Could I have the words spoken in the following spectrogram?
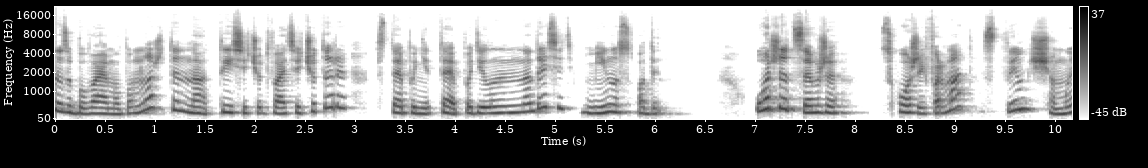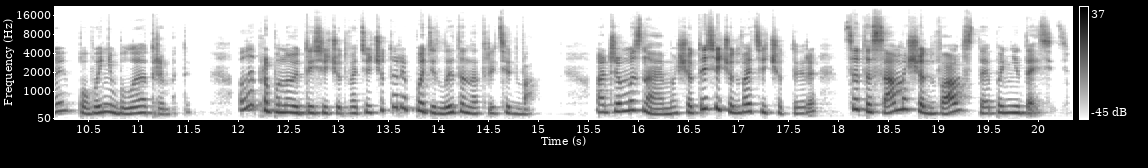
не забуваємо помножити на 1024 в степені t поділене на 10 мінус 1. Отже, це вже схожий формат з тим, що ми повинні були отримати. Але пропоную 1024 поділити на 32. Адже ми знаємо, що 1024 це те саме, що 2 в степені 10.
